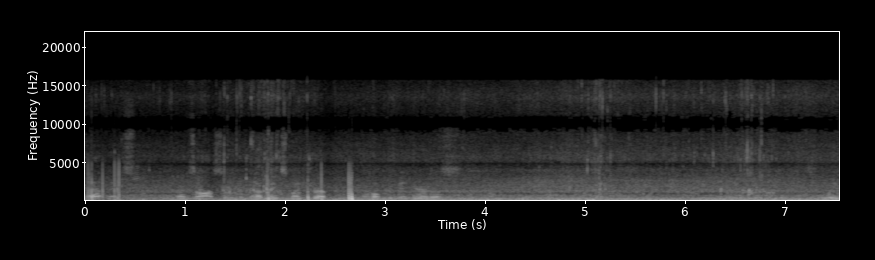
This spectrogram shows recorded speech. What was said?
That makes That's awesome. That makes my trip. I hope you can hear this. Sweet.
